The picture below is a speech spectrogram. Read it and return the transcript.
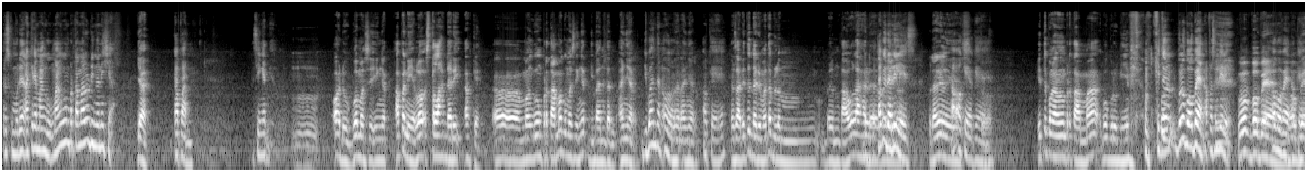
Terus kemudian akhirnya manggung. Manggung pertama lu di Indonesia. ya Kapan? Masih inget gak? Hmm, Waduh, gue masih inget apa nih lo setelah dari oke eh, manggung pertama gue masih inget di Banten Anyer Di Banten. Oh. Banten Anyer Oke. dan saat itu dari mata belum belum tahu lah ada Tapi udah rilis. udah rilis Oh, oke, oke. Tuh. itu pengalaman pertama gue grogi Itu lu bawa band apa sendiri? gue boben Oh, bawa band. Oke.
